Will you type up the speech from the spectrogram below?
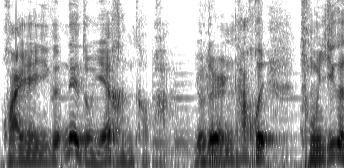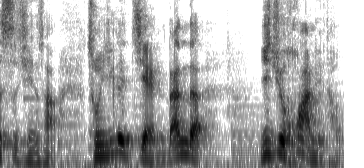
还原一个，那种也很可怕。有的人他会从一个事情上，从一个简单的一句话里头，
